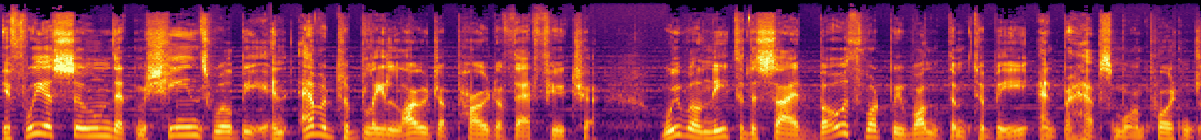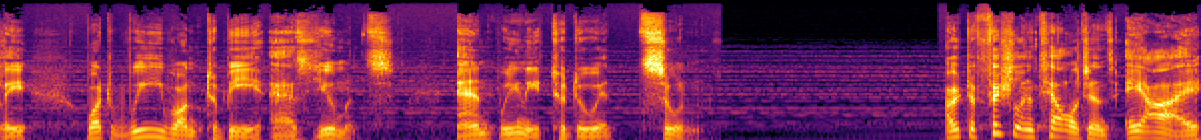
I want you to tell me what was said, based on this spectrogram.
if we assume that machines will be inevitably larger part of that future, we will need to decide both what we want them to be and perhaps more importantly, what we want to be as humans. And we need to do it soon. Artificial intelligence, AI,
